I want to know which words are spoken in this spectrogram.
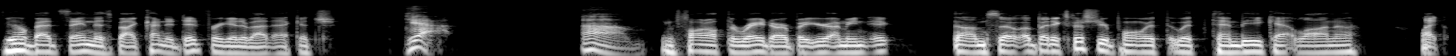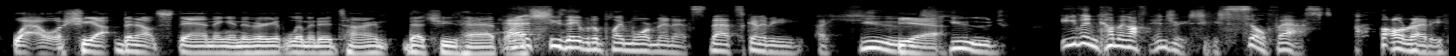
You know, bad saying this, but I kind of did forget about Ekic. Yeah. Um, and fallen off the radar, but you're, I mean, it, um, so, but especially your point with with Thembi, Kgatlana, like, wow, she been outstanding in the very limited time that she's had. Like, As she's able to play more minutes, that's going to be a huge, yeah. huge. Even coming off the injury, she's so fast already.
